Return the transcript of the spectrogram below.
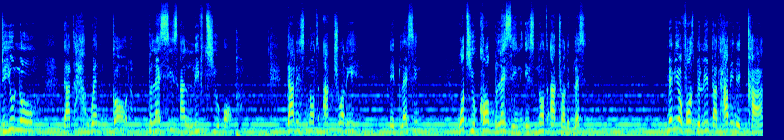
Do you know that when God blesses and lifts you up, that is not actually a blessing? What you call blessing is not actually blessing. Many of us believe that having a car,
